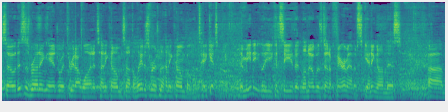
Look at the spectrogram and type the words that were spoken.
So this is running Android 3.1. It's Honeycomb. It's not the latest version of Honeycomb, but we'll take it. Immediately you can see that Lenovo's done a fair amount of skinning on this. Um,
